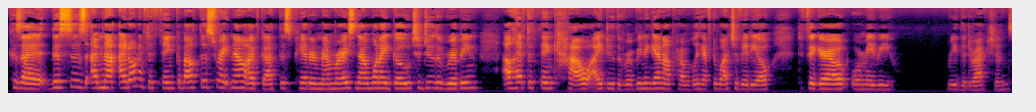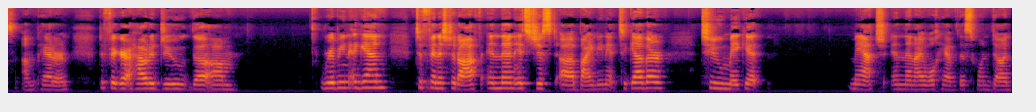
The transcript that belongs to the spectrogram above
because I this is I'm not I don't have to think about this right now. I've got this pattern memorized. Now when I go to do the ribbing, I'll have to think how I do the ribbing again. I'll probably have to watch a video to figure out or maybe read the directions on the pattern to figure out how to do the um, ribbing again to finish it off. And then it's just uh, binding it together to make it match. And then I will have this one done.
